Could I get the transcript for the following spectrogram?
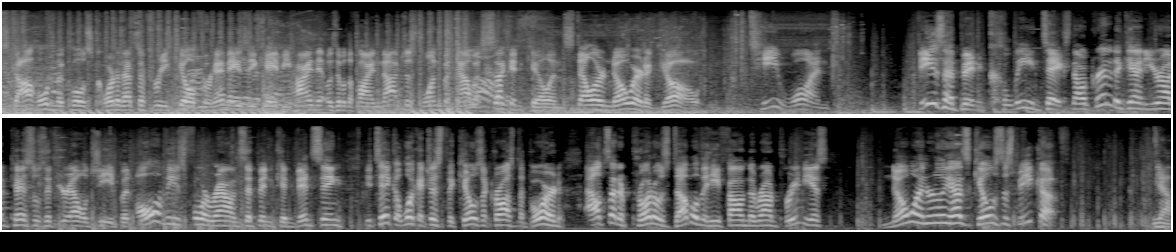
Scott holding the close corner. That's a free kill for him. AZK behind that was able to find not just one, but now a second kill. And Stellar nowhere to go. T1 these have been clean takes. Now, granted, again, you're on pistols if you're LG, but all of these four rounds have been convincing. You take a look at just the kills across the board. Outside of Proto's double that he found the round previous, no one really has kills to speak of. Yeah.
